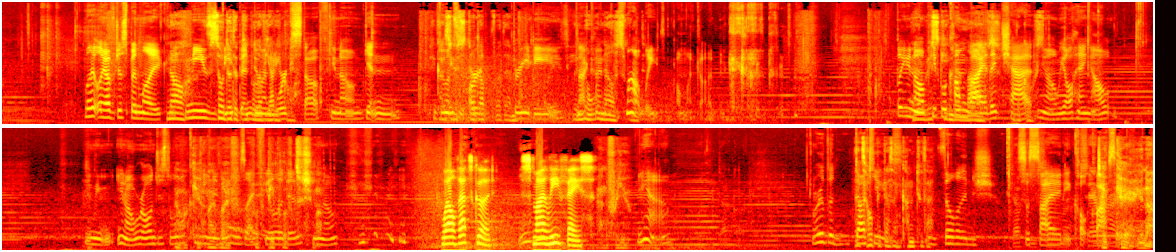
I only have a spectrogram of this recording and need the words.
Lately, I've just been like No, knees so deep the in doing work stuff. You know, getting Because doing you some stood art, up for them. 3D, when that no kind of. else It's not would. lazy. Oh my god. but you know, people come by, they for the chat. You know, we all hang out. I mean, you know, we're all just a little would give my community, as I feel people it of is. You know. Well that's good. Mm-hmm. Smiley face. And for you. Yeah. We're the Let's hope Ducky it doesn't come to that. Village Society cult Take classic. care, you know.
